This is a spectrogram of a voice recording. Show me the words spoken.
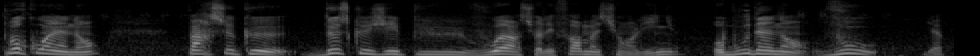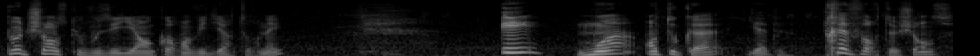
Pourquoi un an? Parce que de ce que j'ai pu voir sur les formations en ligne, au bout d'un an, vous, il y a peu de chances que vous ayez encore envie d'y retourner. Et moi, en tout cas, il y a de très fortes chances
